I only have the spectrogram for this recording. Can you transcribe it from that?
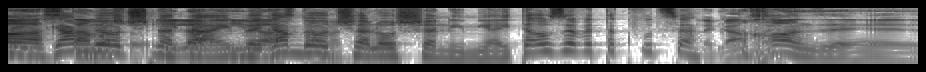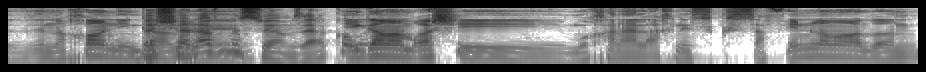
משנה, עשתה גם בעוד לא- שנתיים לא וגם בעוד משהו. שלוש שנים, היא הייתה עוזבת את הקבוצה. לגמרי. נכון, זה, זה נכון. בשלב אה, מסוים זה היה קורה. היא גם אמרה שהיא מוכנה להכניס כספים למועדון.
